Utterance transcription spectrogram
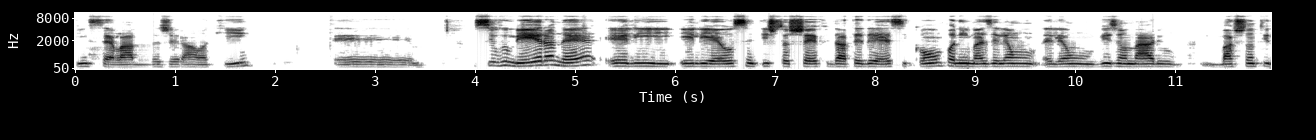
pincelada geral aqui. É, Silvio Meira, né? Ele, ele é o cientista-chefe da TDS Company, mas ele é, um, ele é um visionário bastante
